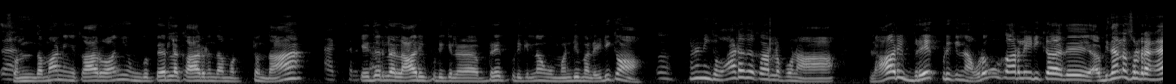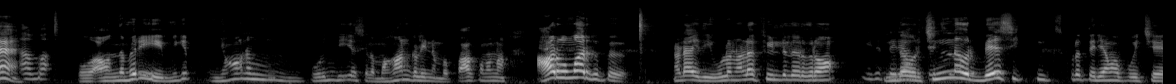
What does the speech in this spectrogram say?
சொந்தமாக நீங்கள் கார் வாங்கி உங்கள் பேரில் கார் இருந்தால் மட்டும்தான் எதிரில் லாரி பிடிக்கல பிரேக் பிடிக்கலனா உங்கள் மண்டி மேலே இடிக்கும். ஆனால் நீங்கள் வாடகை காரில் போனால் லாரி பிரேக் பிடிக்கலனா கூட உங்கள் காரில் இடிக்காது. அப்படி தானே சொல்கிறாங்க ஓ அந்த மாதிரி மிக ஞானம் பொருந்திய சில மகான்களை நம்ம பார்க்கணும்னா ஆர்வமாக இருக்குது இப்போ. நடா இது இவ்வளோ நாளாக ஃபீல்டில் இருக்கிறோம். இந்த ஒரு. சின்ன ஒரு பேசிக்ஸ் கூட தெரியாமல் போயிடுச்சே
